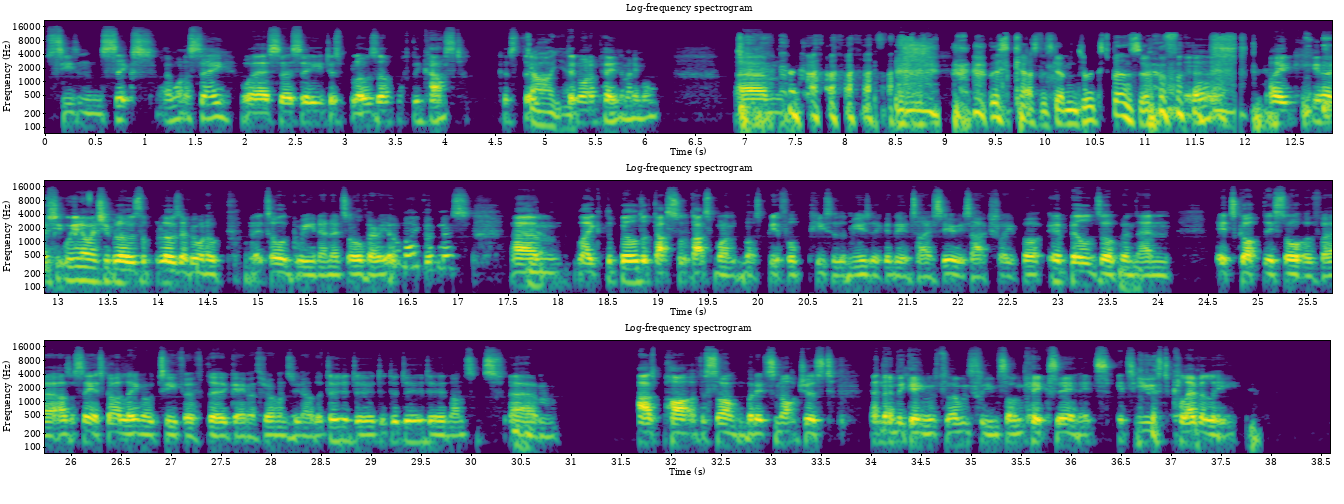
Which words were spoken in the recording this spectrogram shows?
season six, I want to say, where Cersei just blows up the cast because they Oh, yeah. didn't want to pay them anymore. Um, this cast is getting too expensive. yeah, like you know, she you know when she blows blows everyone up and it's all green and it's all very oh my goodness. Um, like the build up that's that's one of the most beautiful pieces of the music in the entire series actually. But it builds up and then it's got this sort of uh, as I say, it's got a leitmotif of the Game of Thrones, you know, the duh, duh, duh, duh, duh nonsense Mhm. um, as part of the song, but it's not just. And then the Game of Thrones theme song kicks in. It's it's used cleverly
